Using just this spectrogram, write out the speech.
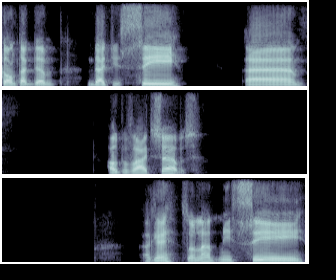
contact them, that you see um, how to provide the service. Okay, so let me see.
